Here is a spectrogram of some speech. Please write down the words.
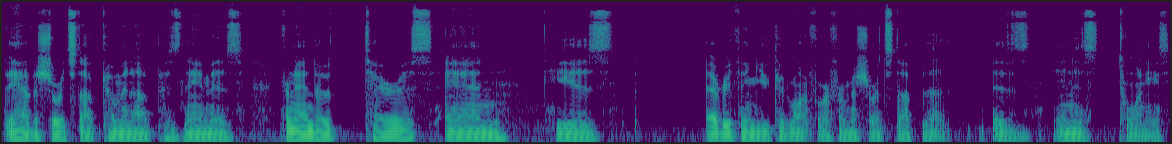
They have a shortstop coming up. His name is Fernando Tatis, and he is everything you could want for from a shortstop that is in his 20s.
